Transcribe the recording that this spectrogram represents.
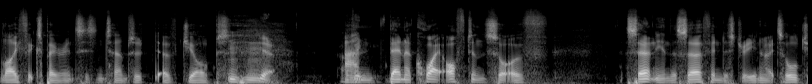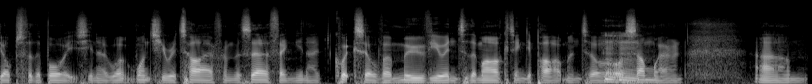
life experiences in terms of, of jobs, Mhm. Yeah. I and think- then are quite often sort of certainly in the surf industry, you know, it's all jobs for the boys. You know, once you retire from the surfing, you know, Quiksilver move you into the marketing department or, or Mhm. somewhere, and um,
